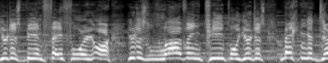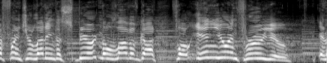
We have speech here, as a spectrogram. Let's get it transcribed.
You're just being faithful where you are. You're just loving people. You're just making a difference. You're letting the Spirit and the love of God flow in you and through you in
